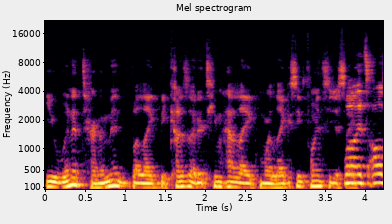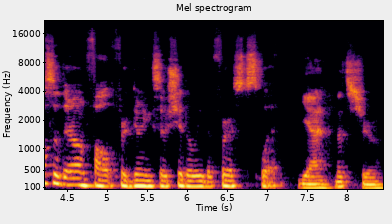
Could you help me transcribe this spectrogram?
you win a tournament, but like because the other team had like more legacy points, you just Well, like, it's also their own fault for doing so shittily the first split. yeah, that's true.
